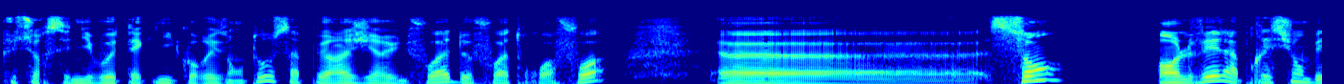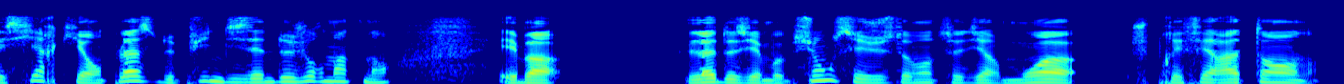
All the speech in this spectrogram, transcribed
que sur ces niveaux techniques horizontaux, ça peut réagir une fois, deux fois, trois fois, euh, sans enlever la pression baissière qui est en place depuis une dizaine de jours maintenant. Et ben la deuxième option, c'est justement de se dire moi, je préfère attendre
